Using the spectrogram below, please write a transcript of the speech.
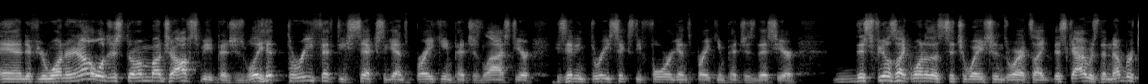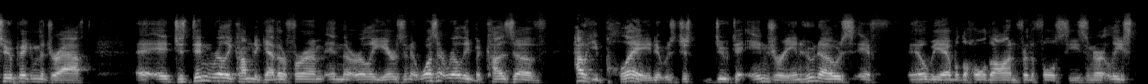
And if you're wondering, oh, we'll just throw him a bunch of off speed pitches. Well, he hit 356 against breaking pitches last year. He's hitting 364 against breaking pitches this year. This feels like one of those situations where it's like this guy was the number two pick in the draft. It just didn't really come together for him in the early years. And it wasn't really because of how he played. It was just due to injury, and who knows if he'll be able to hold on for the full season or at least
